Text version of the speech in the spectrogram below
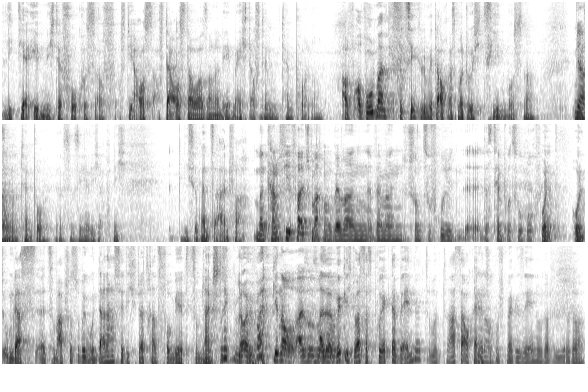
liegt ja eben nicht der Fokus auf, auf, die Aus, auf der Ausdauer, sondern eben echt auf dem Tempo. Ne? Auf, obwohl man diese 10 Kilometer auch erstmal durchziehen muss. Ne? Ja. In so einem Tempo. Das ist ja sicherlich auch nicht nicht so ganz einfach. Man kann viel falsch machen, wenn man, wenn man schon zu früh äh, das Tempo zu hoch fährt. Und, und um das äh, zum Abschluss zu bringen, und dann hast du dich wieder transformiert zum Langstreckenläufer. Genau, also so. Also wirklich, du hast das Projekt da beendet und hast da auch keine genau. Zukunft mehr gesehen oder wie? Oder?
